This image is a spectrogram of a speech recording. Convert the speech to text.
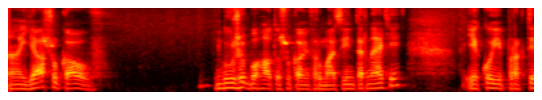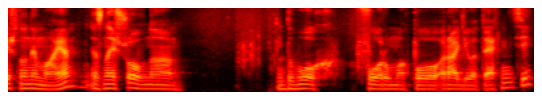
Е, Я шукав дуже багато шукав інформації в інтернеті, якої практично немає. Знайшов на двох форумах по радіотехніці. Е,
